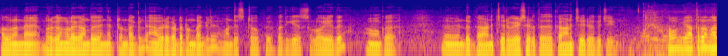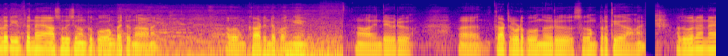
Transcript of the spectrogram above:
അതുപോലെ തന്നെ മൃഗങ്ങളെ കണ്ടു കഴിഞ്ഞിട്ടുണ്ടെങ്കിൽ അവർ കണ്ടിട്ടുണ്ടെങ്കിൽ വണ്ടി സ്റ്റോപ്പ് പതുക്കെ സ്ലോ ചെയ്ത് നമുക്ക് വീണ്ടും കാണിച്ച് റിവേഴ്സ് എടുത്ത് കാണിച്ചു തരികയൊക്കെ ചെയ്യും. അപ്പം യാത്ര നല്ല രീതിയിൽ തന്നെ ആസ്വദിച്ച് നമുക്ക് പോകാൻ പറ്റുന്നതാണ്. അപ്പം കാടിന്റെ ഭംഗിയും അതിന്റെ ഒരു കാട്ടിലൂടെ പോകുന്ന ഒരു സുഖം പ്രത്യേകതാണ് അതുപോലെ തന്നെ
